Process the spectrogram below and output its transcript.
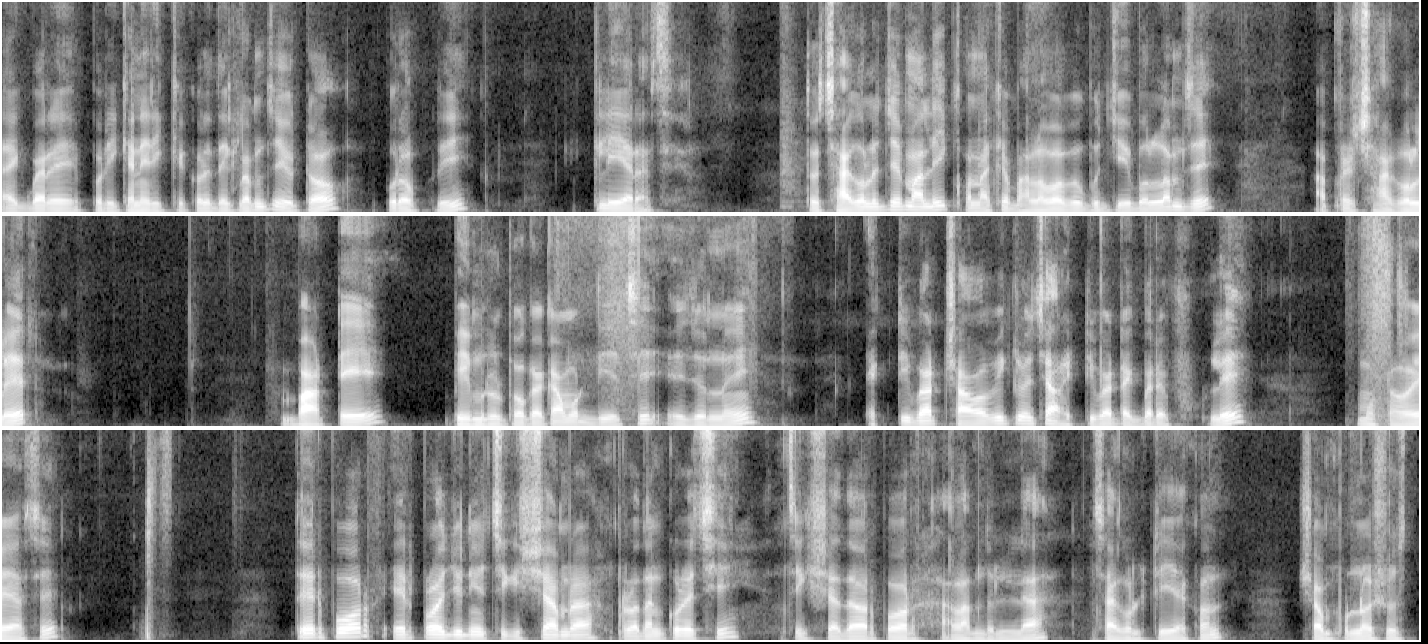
একবারে পরীক্ষা নিরীক্ষা করে দেখলাম যে ওটাও পুরোপুরি ক্লিয়ার আছে। তো ছাগলের যে মালিক, ওনাকে ভালোভাবে বুঝিয়ে বললাম যে, আপনার ছাগলের বাটে ভীমরুল পোকা কামড় দিয়েছে। এই জন্যই একটি বাট স্বাভাবিক রয়েছে, আরেকটি বাট একবারে ফুলে মোটা হয়ে আছে। তো এরপর, এর প্রয়োজনীয় চিকিৎসা আমরা প্রদান করেছি। চিকিৎসা দেওয়ার পর, আলহামদুলিল্লাহ, ছাগলটি এখন সম্পূর্ণ সুস্থ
